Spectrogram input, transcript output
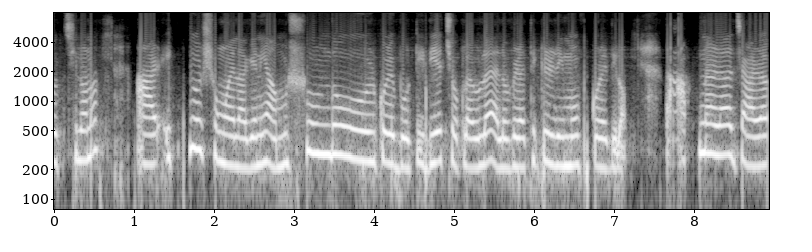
হচ্ছিল না। আর একটু সময় লাগেনি, আম্মু সুন্দর করে বটি দিয়ে চোকলাগুলো অ্যালোভেরা থেকে রিমুভ করে দিল। আপনারা যারা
